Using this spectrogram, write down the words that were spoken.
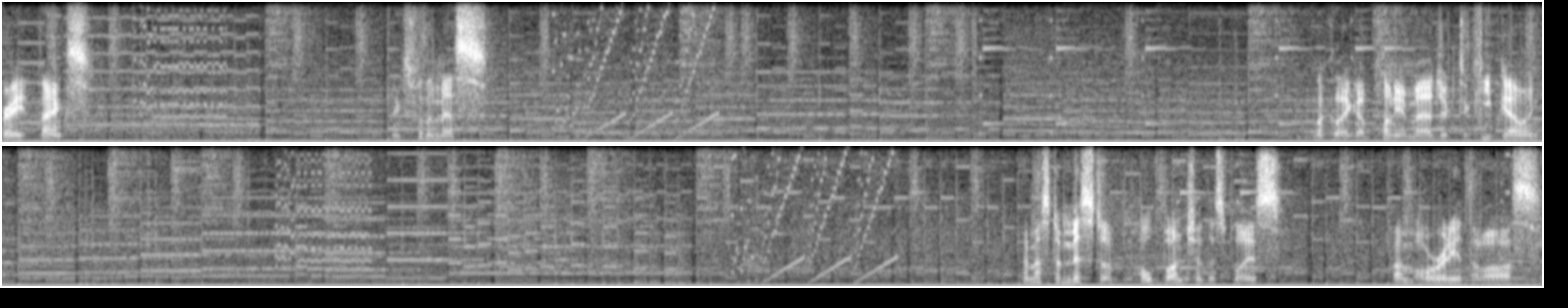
Great, thanks. Thanks for the miss. Luckily I got plenty of magic to keep going. I must have missed a whole bunch of this place. If I'm already at the boss.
